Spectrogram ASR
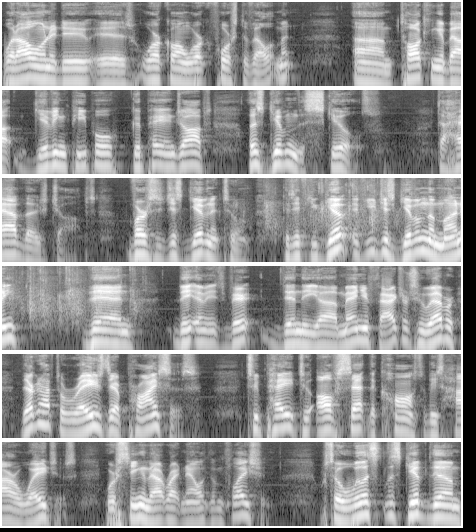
What I want to do is work on workforce development, um, talking about giving people good paying jobs. Let's give them the skills to have those jobs versus just giving it to them. Because if you give, if you just give them the money, then the I mean it's very then the uh, manufacturers, whoever, they're going to have to raise their prices to pay to offset the cost of these higher wages. We're seeing that right now with inflation. So let's let's give them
